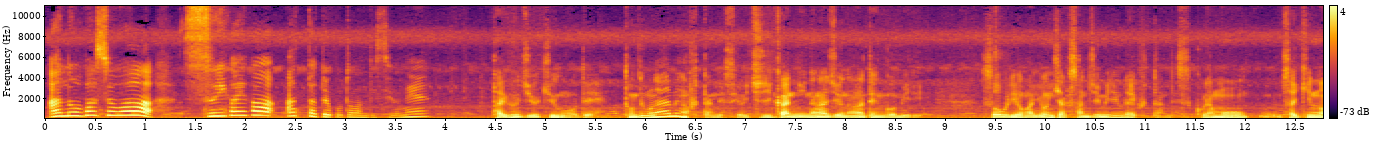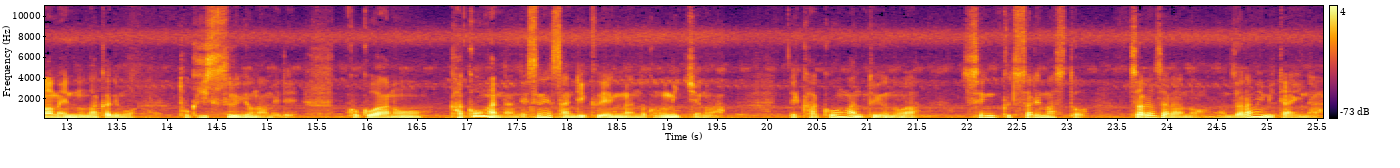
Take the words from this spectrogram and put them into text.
あの場所は水害があったということなんですよね。台風19号でとんでもない雨が降ったんですよ。1時間に77.5ミリ。総雨量が430ミリぐらい降ったんです。これはもう最近の雨の中でも特筆するような雨でここはあの花崗岩なんですね。三陸沿岸のこの海っていうのは。で花崗岩というのは先掘されますとザラザラのザラメみたいな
